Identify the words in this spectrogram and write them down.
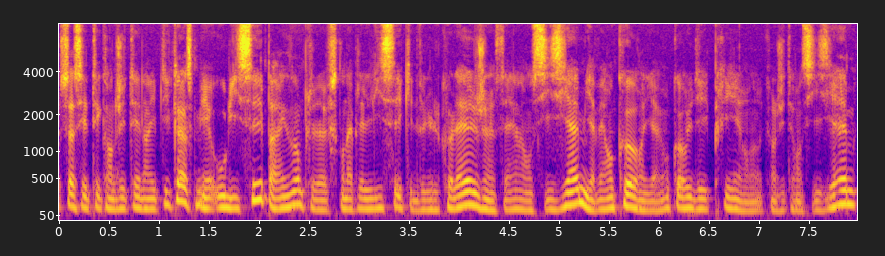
ça, c'était quand j'étais dans les petites classes, mais au lycée, par exemple, ce qu'on appelait le lycée, qui est devenu le collège, c'est-à-dire en sixième, il y avait encore, il y avait encore eu des prix quand j'étais en sixième.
